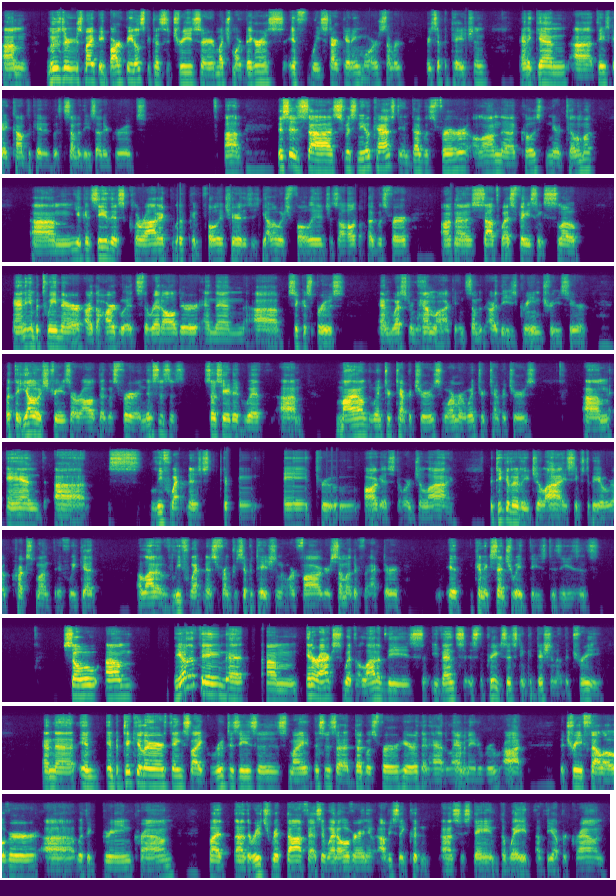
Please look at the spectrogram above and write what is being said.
Um, losers might be bark beetles because the trees are much more vigorous if we start getting more summer precipitation. And again, uh, things get complicated with some of these other groups. Um, this is uh, Swiss needlecast in Douglas fir along the coast near Tillamook. Um, you can see this chlorotic looking foliage here. This is yellowish foliage. It's all Douglas fir on a southwest facing slope. And in between there are the hardwoods, the red alder, and then uh, Sitka spruce and western hemlock. And some are these green trees here. But the yellowish trees are all Douglas fir. And this is associated with um, mild winter temperatures, warmer winter temperatures, um, and uh, leaf wetness during May through August or July. Particularly July seems to be a real crux month if we get a lot of leaf wetness from precipitation or fog or some other factor, it can accentuate these diseases. So um, the other thing that um, interacts with a lot of these events is the pre-existing condition of the tree. And uh, in, in particular, things like root diseases, might, this is a Douglas fir here that had laminated root rot. The tree fell over uh, with a green crown, but uh, the roots ripped off as it went over and it obviously couldn't uh, sustain the weight of the upper crown.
